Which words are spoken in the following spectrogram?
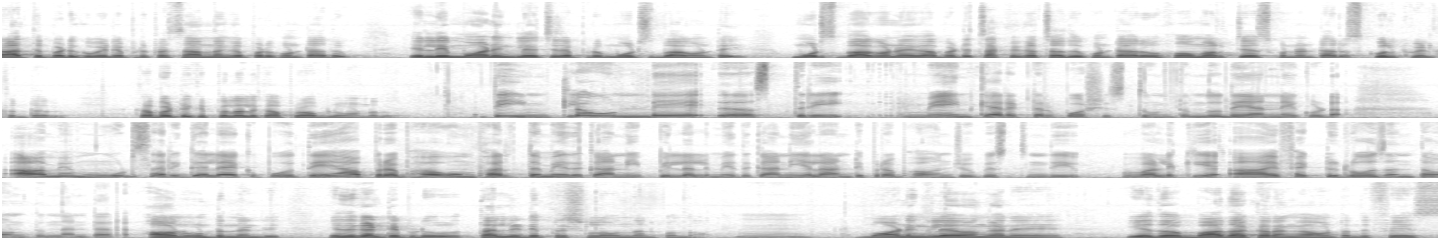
రాత్రి పడుకోబోయేటప్పుడు ప్రశాంతంగా పడుకుంటారు. ఎర్లీ మార్నింగ్ లేచేటప్పుడు మూడ్స్ బాగుంటాయి. మూడ్స్ బాగున్నాయి కాబట్టి చక్కగా చదువుకుంటారు హోంవర్క్ చేసుకుంటుంటారు స్కూల్కి వెళ్తుంటారు. కాబట్టి ఇక పిల్లలకి ఆ ప్రాబ్లం ఉండదు. అయితే ఇంట్లో ఉండే స్త్రీ మెయిన్ క్యారెక్టర్ పోషిస్తూ ఉంటుంది ఉదయాన్నే కూడా. ఆమె మూడ్ సరిగ్గా లేకపోతే ఆ ప్రభావం భర్త మీద కానీ పిల్లల మీద కానీ ఎలాంటి ప్రభావం చూపిస్తుంది? వాళ్ళకి ఆ ఎఫెక్ట్ రోజంతా ఉంటుందంటారా? అవును ఉంటుందండి. ఎందుకంటే ఇప్పుడు తల్లి డిప్రెషన్లో ఉందనుకుందాం. మార్నింగ్ లేవగానే ఏదో బాధాకరంగా ఉంటుంది ఫేస్.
